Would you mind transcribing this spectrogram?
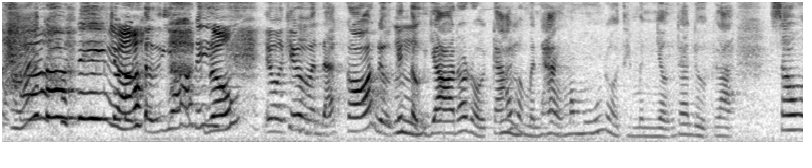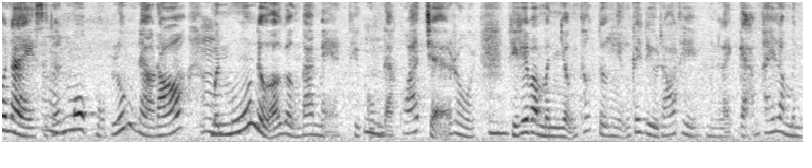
thả con đi cho Ờ. con tự do đi đúng nhưng mà khi mà mình đã có được cái Ừ. tự do đó rồi cái Ừ. mà mình hằng mong muốn rồi thì mình nhận ra được là sau này sẽ Ừ. đến một một lúc nào đó Ừ. mình muốn được ở gần ba mẹ thì cũng Ừ. đã quá trễ rồi Ừ. thì khi mà mình nhận thức được những cái điều đó thì mình lại cảm thấy là mình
